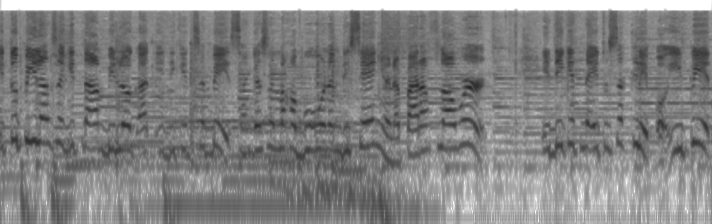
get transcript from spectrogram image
Itupi lang sa gitna ang bilog at idikit sa base hanggang sa makabuo ng disenyo na parang flower. Idikit na ito sa clip o ipit.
